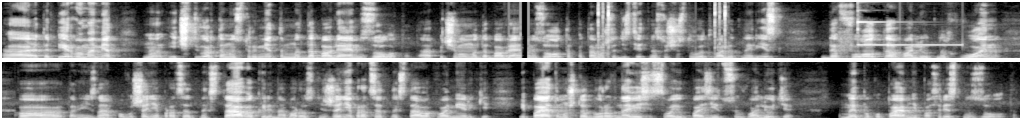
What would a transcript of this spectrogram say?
э, это первый момент. Ну и четвертым инструментом мы добавляем золото. Да? Почему мы добавляем золото? Потому что действительно существует валютный риск дефолта, валютных войн, э, там, я не знаю, повышение процентных ставок или наоборот снижение процентных ставок в Америке. И поэтому, чтобы уравновесить свою позицию в валюте, мы покупаем непосредственно золото.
